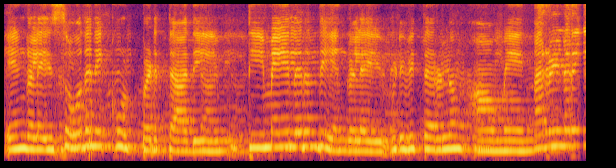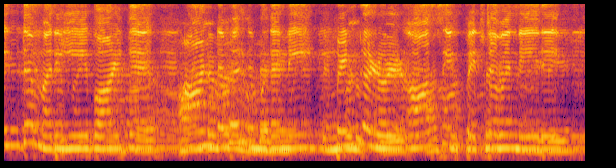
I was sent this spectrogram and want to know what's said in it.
எங்களை சோதனைக்கு உட்படுத்தாதையும் தீமையிலிருந்து எங்களை விடுவித்தருளும். ஆமேன். அருள் நிறைந்த மரியே வாழ்க. ஆண்டவர் உடனே பெண்களுள் ஆசை பெற்றவர் நேரே.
